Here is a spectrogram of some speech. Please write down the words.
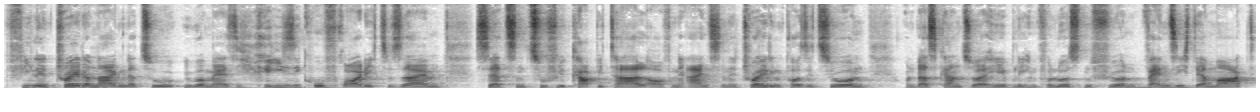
Viele Trader neigen dazu, übermäßig risikofreudig zu sein, setzen zu viel Kapital auf eine einzelne Trading-Position und das kann zu erheblichen Verlusten führen, wenn sich der Markt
